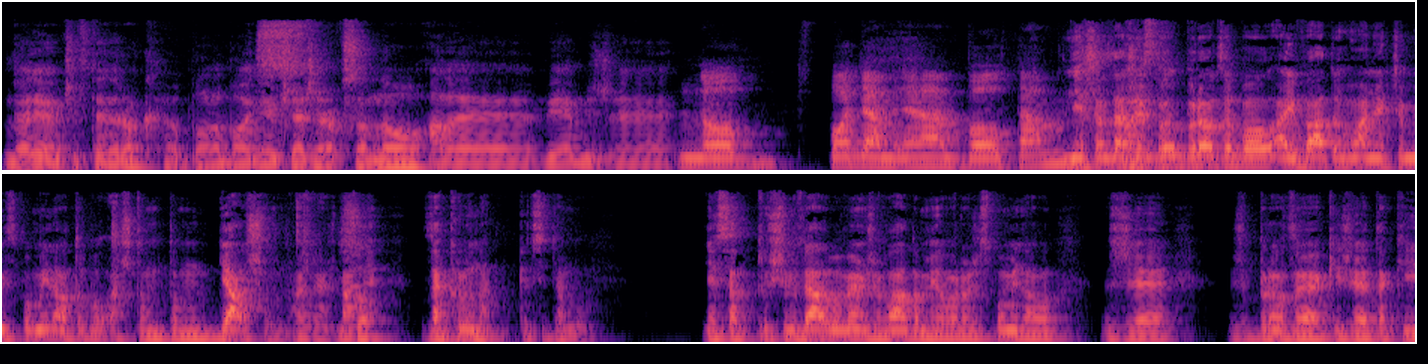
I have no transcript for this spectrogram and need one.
No neviem, či v ten rok bol, lebo neviem, či až rok so mnou, ale viem, že... No, podľa mňa bol tam. Mne sa zdá, že. Bro- Brodzo bol aj Vlado Hovaniak, čo mi spomínal, to bol až v tom, tom ďalšom angažmáne. So- Za Kruna, keď si tam bol. Mne sa tuším zdá, lebo viem, že Vlado mi hovoril, že spomínal, že, že Brodzo je aký, že je taký,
